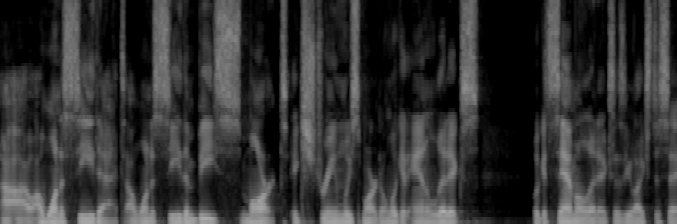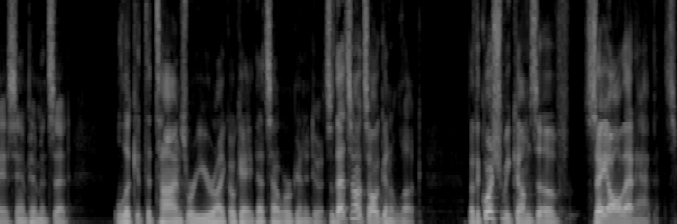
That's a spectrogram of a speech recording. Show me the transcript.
I, I want to see that. I want to see them be smart, extremely smart. Don't look at analytics. Look at Sam Analytics, as he likes to say. as Sam Pittman said, look at the times where you're like, okay, that's how we're going to do it. So that's how it's all going to look. But the question becomes of say all that happens.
